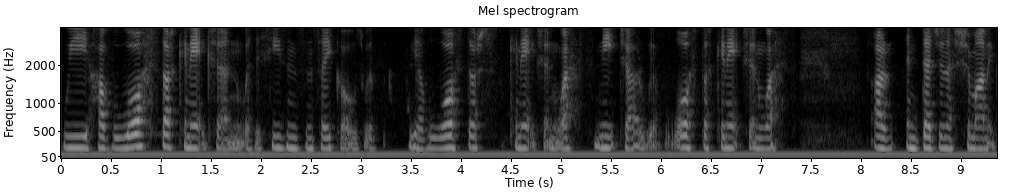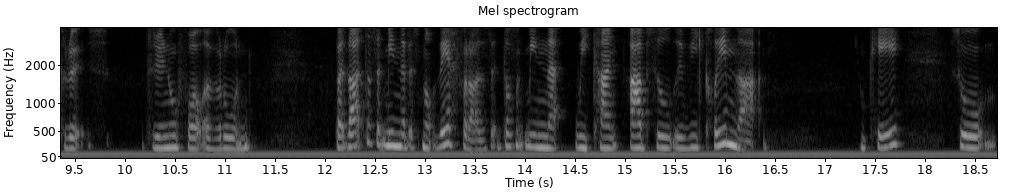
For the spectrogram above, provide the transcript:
we have lost our connection with the seasons and cycles with we have lost our connection with nature we have lost our connection with our indigenous shamanic roots through no fault of our own. But that doesn't mean that it's not there for us. It doesn't mean that we can't absolutely reclaim that. Okay? So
